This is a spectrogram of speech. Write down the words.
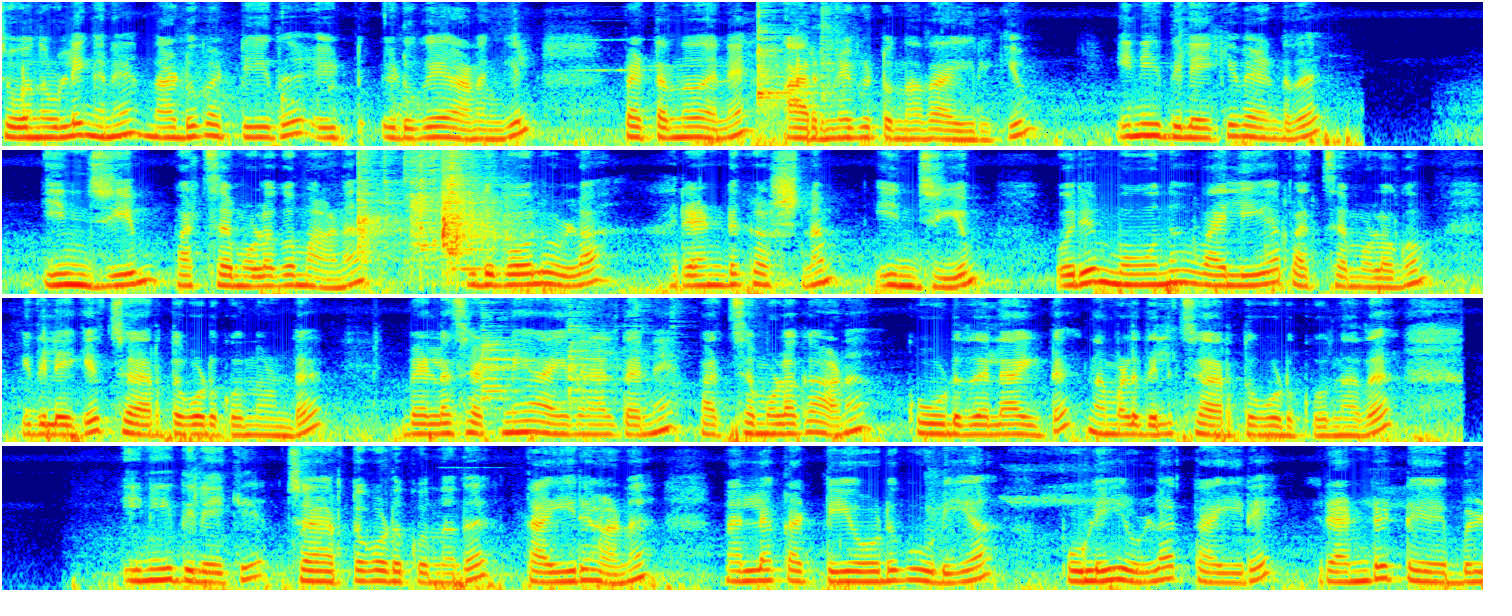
ചുവന്നുള്ളി ഇങ്ങനെ നടു കട്ട് ചെയ്ത് ഇടുകയാണെങ്കിൽ പെട്ടെന്ന് തന്നെ അരഞ്ഞു കിട്ടുന്നതായിരിക്കും. ഇനി ഇതിലേക്ക് വേണ്ടത് ഇഞ്ചിയും പച്ചമുളകുമാണ്. ഇതുപോലുള്ള രണ്ട് കഷ്ണം ഇഞ്ചിയും ഒരു മൂന്ന് വലിയ പച്ചമുളകും ഇതിലേക്ക് ചേർത്ത് കൊടുക്കുന്നുണ്ട്. വെള്ള ചട്നി ആയതിനാൽ തന്നെ പച്ചമുളകാണ് കൂടുതലായിട്ട് നമ്മളിതിൽ ചേർത്ത് കൊടുക്കുന്നത്. ഇനി ഇതിലേക്ക് ചേർത്ത് കൊടുക്കുന്നത് തൈരാണ്. നല്ല കട്ടിയോട് കൂടിയ പുളിയുള്ള തൈര് രണ്ട് ടേബിൾ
